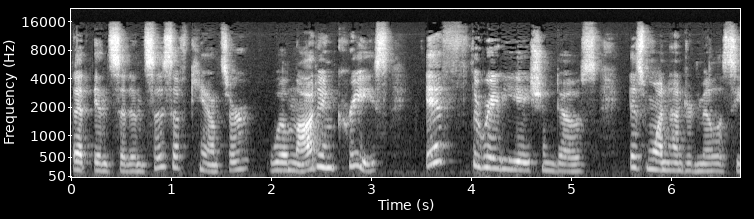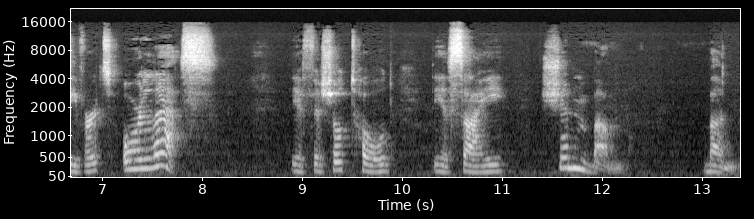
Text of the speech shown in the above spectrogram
that incidences of cancer will not increase if the radiation dose is 100 millisieverts or less, the official told the Asahi Shimbun. Bun.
